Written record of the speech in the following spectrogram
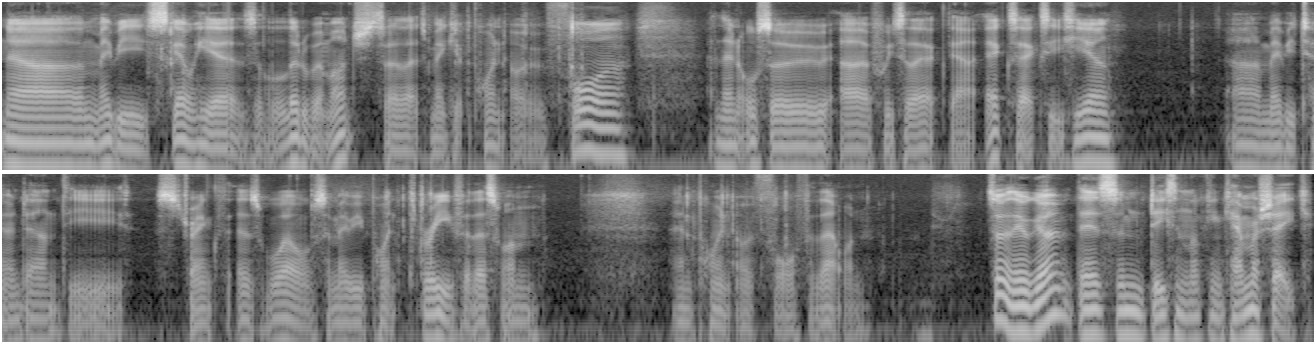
Now, maybe scale here is a little bit much, so let's make it 0.04. And then also, uh, if we select our x-axis here, uh, maybe turn down the strength as well. So maybe 0.3 for this one, and 0.04 for that one. So there we go, there's some decent looking camera shake.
